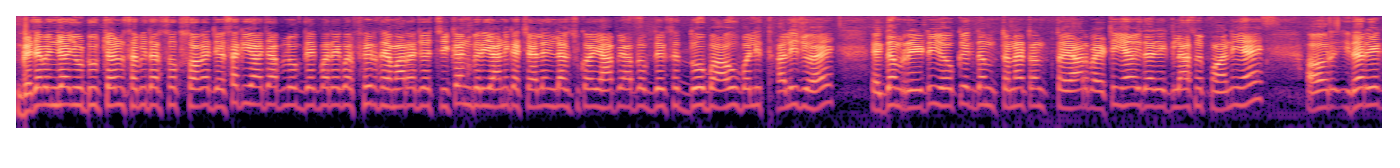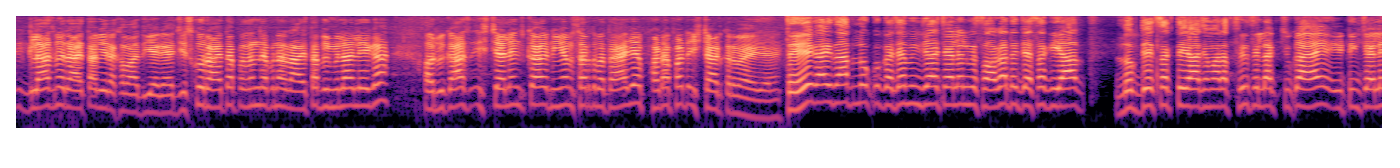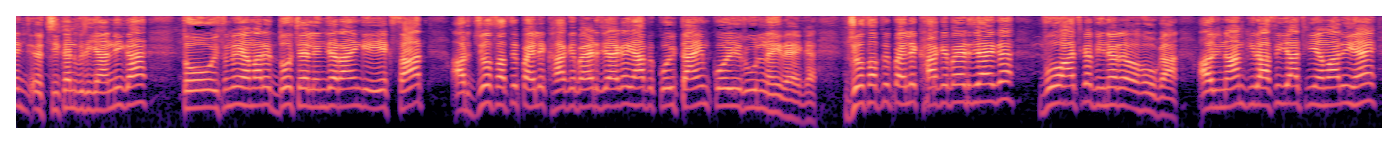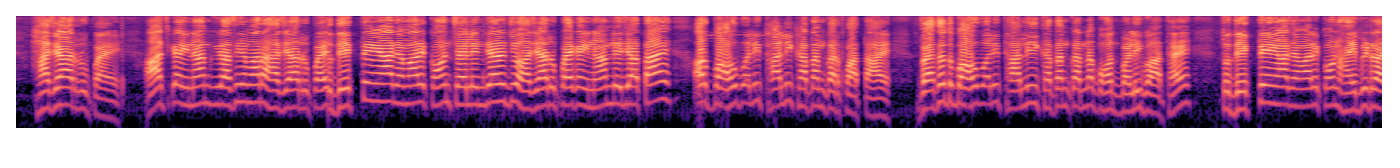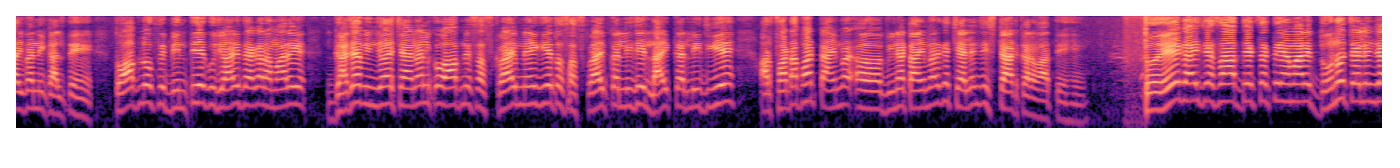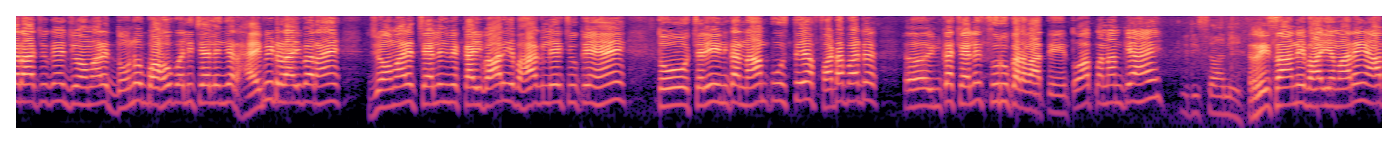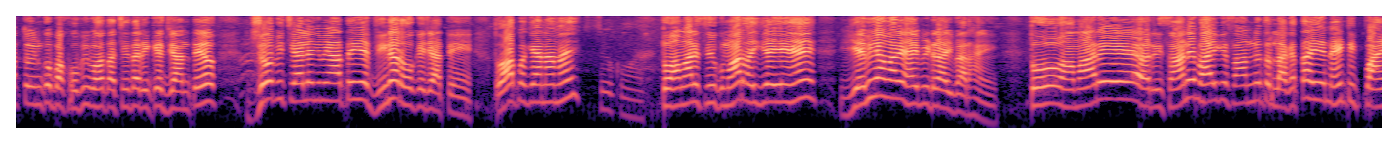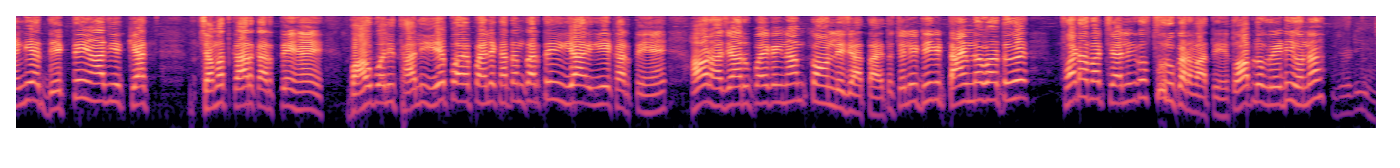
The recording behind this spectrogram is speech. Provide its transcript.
गजब enjoy YouTube channel सभी दर्शकों का स्वागत। जैसा कि आज आप लोग देख पा रहे एक बार फिर से हमारा जो है चिकन बिरयानी का चैलेंज लग चुका है। यहाँ पे आप लोग देख सकते दो बाहुबली थाली जो है, एकदम रेडी होकर एकदम टना टन तैयार बैठी है। इधर एक गिलास में पानी है और इधर एक गिलास में रायता भी रखवा दिया गया है। जिसको रायता पसंद है, अपना रायता भी मिला लेगा और विकास, इस चैलेंज का नियम शर्त बताया जाए, फटाफट स्टार्ट करवाया जाए। तो ये गाइस आप लोग को गजब इंजॉय चैनल में स्वागत है। जैसा कि आप लोग देख सकते हैं, आज हमारा फिर से लग चुका है ईटिंग चैलेंज चिकन बिरयानी का। तो इसमें हमारे दो चैलेंजर आएँगे, एक साथ, और जो सबसे पहले खा के बैठ जाएगा, यहाँ पे कोई टाइम कोई रूल नहीं रहेगा। जो सबसे पहले खा के बैठ जाएगा, वो आज का विनर होगा। और इनाम की राशि आज की हमारी है, हज़ार रुपये आज का इनाम की राशि हमारा हज़ार रुपये तो देखते हैं आज हमारे कौन चैलेंजर जो हज़ार रुपये का इनाम ले जाता है और बाहुबली थाली ख़त्म कर पाता है। वैसे तो बाहुबली थाली ख़त्म करना बहुत बड़ी बात है। तो देखते हैं आज हमारे कौन हाइब्रिड ड्राइवर निकलते हैं। तो आप लोग से विनती है गुजारिश अगर हमारे गजब इंजॉय चैनल को आपने सब्सक्राइब नहीं किया तो सब्सक्राइब कर लीजिए लाइक कर लीजिए और फटाफट टाइमर बिना टाइमर के चैलेंज स्टार्ट करवाते हैं। तो हे गाइस जैसा आप देख सकते हैं हमारे दोनों चैलेंजर आ चुके हैं जो हमारे दोनों बाहुबली चैलेंजर हैवी ड्राइवर हैं जो हमारे चैलेंज में कई बार ये भाग ले चुके हैं। तो चलिए इनका नाम पूछते हैं फटाफट इनका चैलेंज शुरू करवाते हैं। तो आपका नाम क्या है? रिसाने। रिसाने भाई हमारे हैं आप तो इनको बखूबी बहुत अच्छे तरीके से जानते हो। जो भी चैलेंज में आते हैं ये विनर होके जाते हैं। तो आपका क्या नाम है? शिव कुमार। तो हमारे शिव कुमार भैया ये हैं ये भी हमारे हैवी ड्राइवर हैं। तो हमारे रिसाने भाई के सामने तो लगता है ये नहीं टिक पाएँगे। देखते हैं आज ये क्या चमत्कार करते हैं। बाहुबली थाली ये पहले ख़त्म करते हैं या ये करते हैं? और हज़ार रुपए का इनाम कौन ले जाता है? तो चलिए ठीक है टाइम लगाते हुए फटाफट चैलेंज को शुरू करवाते हैं। तो आप लोग रेडी हो ना?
